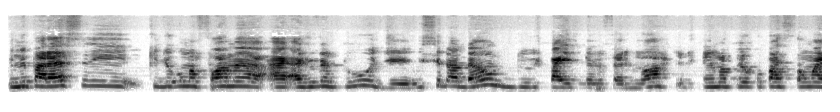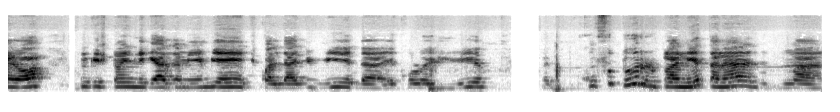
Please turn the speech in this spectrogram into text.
e me parece que de alguma forma a, a juventude, os cidadãos dos países do hemisfério norte, eles têm uma preocupação maior com questões ligadas ao meio ambiente, qualidade de vida, ecologia, com o futuro do planeta, né? Uma,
